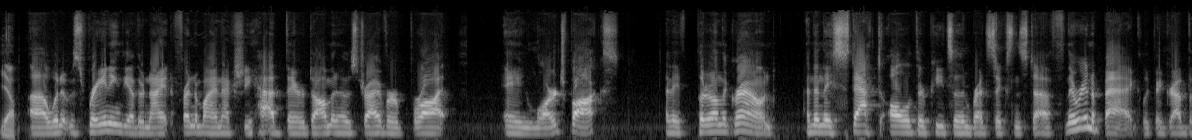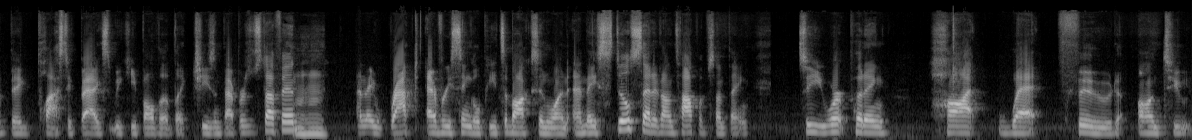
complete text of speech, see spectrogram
Yep. Uh, when it was raining the other night, a friend of mine actually had their Domino's driver brought a large box, and they put it on the ground, and then they stacked all of their pizza and breadsticks and stuff. They were in a bag, like they grabbed the big plastic bags that we keep all the like cheese and peppers and stuff in, and they wrapped every single pizza box in one, and they still set it on top of something, so you weren't putting hot, wet food onto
